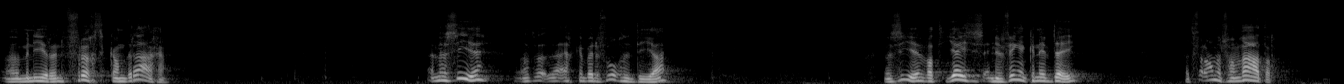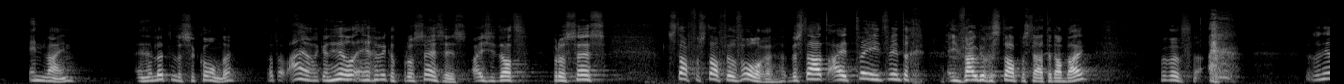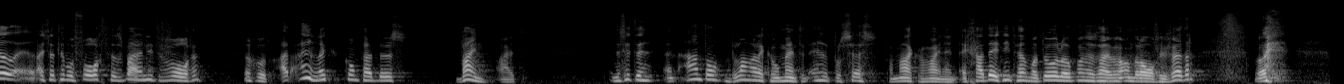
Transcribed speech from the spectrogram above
uh, manieren vrucht kan dragen. En dan zie je, dat we eigenlijk bij de volgende dia, dan zie je wat Jezus in een vingerknip deed. Het veranderen van water in wijn in een luttele seconde, dat dat eigenlijk een heel ingewikkeld proces is. Als je dat proces stap voor stap wil volgen. Het bestaat uit 22 eenvoudige stappen, staat er dan bij. Maar goed, dat is heel, als je het helemaal volgt, dat is bijna niet te volgen. Maar goed, uiteindelijk komt daar dus wijn uit. Er zitten een aantal belangrijke momenten in het proces van maken van wijn in. Ik ga deze niet helemaal doorlopen, want dan zijn we anderhalf uur verder.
